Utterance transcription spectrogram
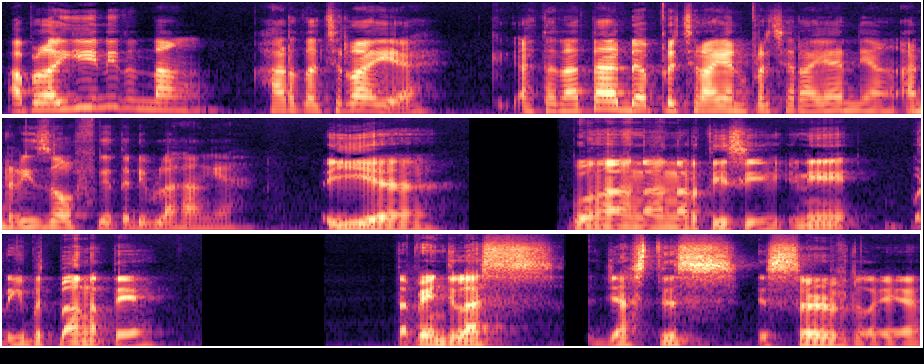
Apalagi ini tentang harta cerai ya. Ternyata ada perceraian-perceraian yang unresolved gitu di belakangnya. Iya, gue nggak nggak ngerti sih. Ini ribet banget ya. Tapi yang jelas justice is served lah ya.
